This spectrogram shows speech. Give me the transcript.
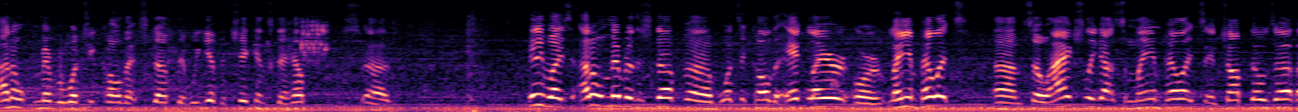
I don't remember what you call that stuff that we give the chickens to help. Uh, anyways, I don't remember the stuff. Uh, what's it called? The egg layer or laying pellets. Um, so I actually got some laying pellets and chopped those up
